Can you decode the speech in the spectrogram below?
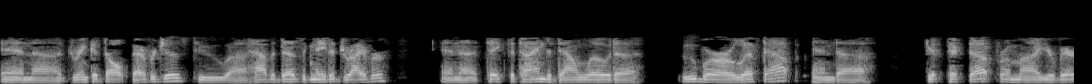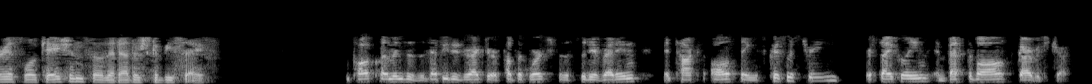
and drink adult beverages to have a designated driver and take the time to download a Uber or Lyft app and uh, get picked up from uh, your various locations so that others could be safe. Paul Clemens is the Deputy Director of Public Works for the City of Redding and talks all things Christmas trees, recycling, and best of all, garbage trucks.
